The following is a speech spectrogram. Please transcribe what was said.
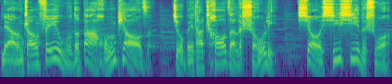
两张飞舞的大红票子就被他抄在了手里，笑嘻嘻的说：“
